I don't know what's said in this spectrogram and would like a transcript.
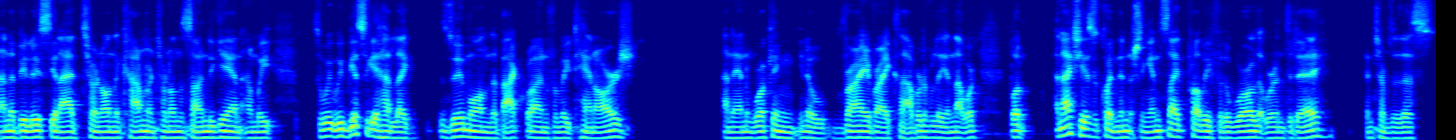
And it'd be Lucy and I'd turn on the camera and turn on the sound again, and we so we, we basically had like Zoom on the background for maybe ten hours and then working, you know, very, very collaboratively in that work. But and actually, this is quite an interesting insight, probably for the world that we're in today, in terms of this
